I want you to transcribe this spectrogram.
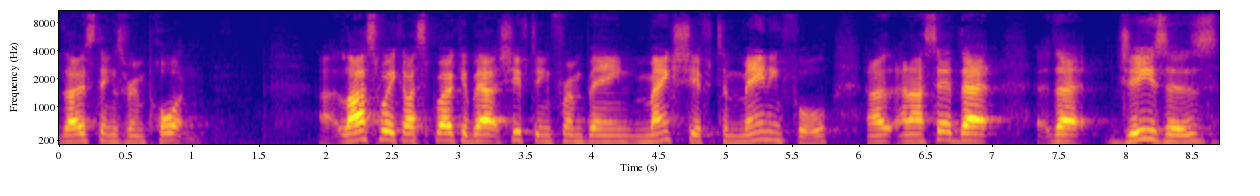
Those things are important. Uh, last week I spoke about shifting from being makeshift to meaningful, and I, and I said that, that Jesus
